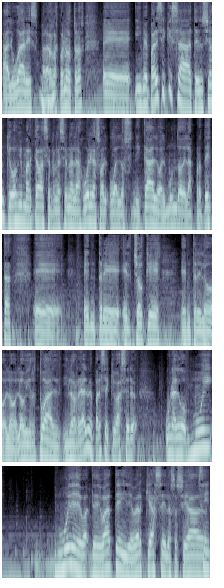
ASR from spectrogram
a lugares para verlas con otros. Eh, y me parece que esa atención que vos bien marcabas en relación a las huelgas o, al- o a lo sindical o al mundo de las protestas, eh, entre el choque entre lo, lo- lo virtual y lo real, me parece que va a ser un algo muy muy de, deba- de debate y de ver qué hace la sociedad Sí,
